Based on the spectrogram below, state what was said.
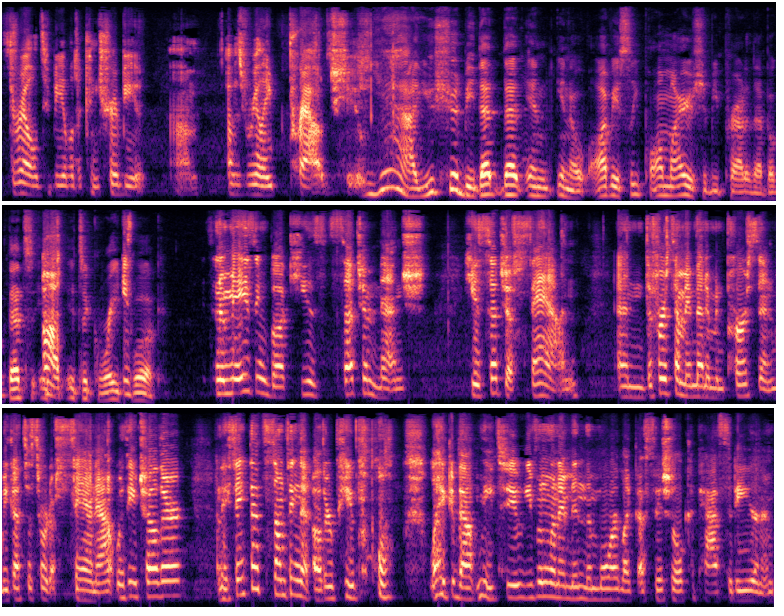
thrilled to be able to contribute. Um, I was really proud to. Yeah, you should be. That that and you know obviously Paul Myers should be proud of that book. That's it's, uh, it's a great book. It's an amazing book. He is such a mensch. He is such a fan and the first time I met him in person, we got to sort of fan out with each other. And I think that's something that other people like about me too, even when I'm in the more like official capacity and I'm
